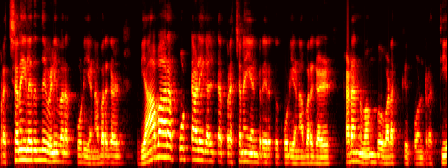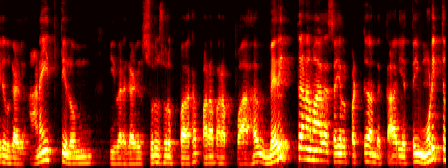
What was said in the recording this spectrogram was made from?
பிரச்சனையிலிருந்து வெளிவரக்கூடிய நபர்கள் வியாபார கூட்டாளிகள்கிட்ட பிரச்சனை என்று இருக்கக்கூடிய நபர்கள் கடன் வம்பு வடக்கு போன்ற தீர்வுகள் அனைத்திலும் இவர்கள் சுறுசுறுப்பாக பரபரப்பாக வெறித்தனமாக செயல்பட்டு அந்த காரியத்தை முடித்து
